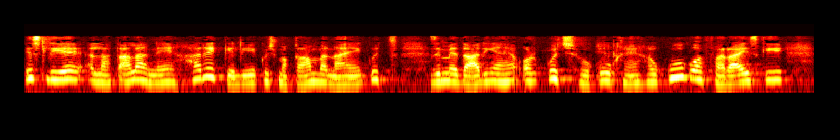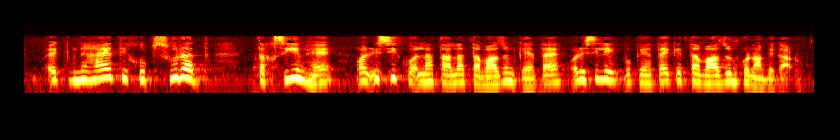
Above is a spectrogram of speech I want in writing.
اس لیے اللہ تعالیٰ نے ہر ایک کے لیے کچھ مقام بنائے، کچھ ذمہ داریاں ہیں اور کچھ حقوق ہیں۔ حقوق اور فرائض کی ایک نہایت ہی خوبصورت تقسیم ہے اور اسی کو اللہ تعالیٰ توازن کہتا ہے اور اسی لیے وہ کہتا ہے کہ توازن کو نہ بگاڑو۔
